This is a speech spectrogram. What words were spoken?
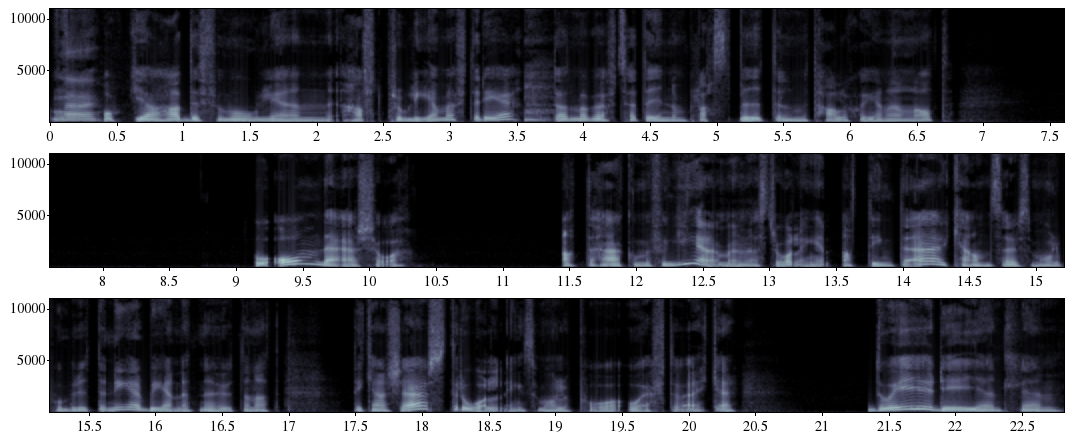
Nej. Och jag hade förmodligen haft problem efter det. Då hade man behövt sätta in någon plastbit eller metallskena eller något. Och om det är så att det här kommer fungera med den här strålningen, att det inte är cancer som håller på att bryta ner benet nu, utan att det kanske är strålning som håller på och efterverkar, då är ju det egentligen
